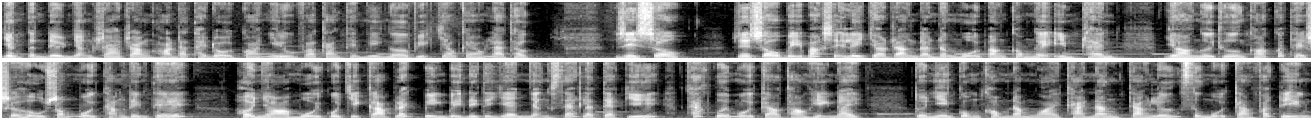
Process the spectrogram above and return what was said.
Dân tình đều nhận ra rằng họ đã thay đổi quá nhiều và càng thêm nghi ngờ việc giao kéo là thật. Jisoo Jisoo bị bác sĩ Lee cho rằng đã nâng mũi bằng công nghệ implant do người thường khó có thể sở hữu sống mũi thẳng đến thế. Hồi nhỏ, mũi của chị cả Blackpink bị netizen nhận xét là tẹt dí, khác với mũi cao thon hiện nay. Tuy nhiên cũng không nằm ngoài khả năng càng lớn xương mũi càng phát triển,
